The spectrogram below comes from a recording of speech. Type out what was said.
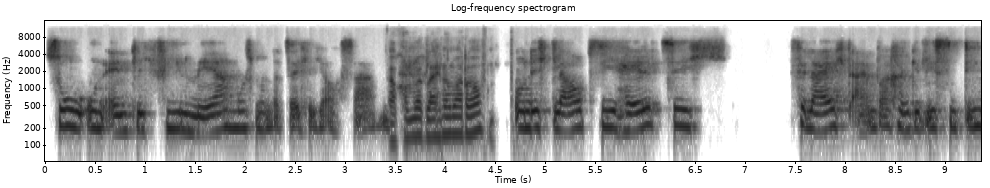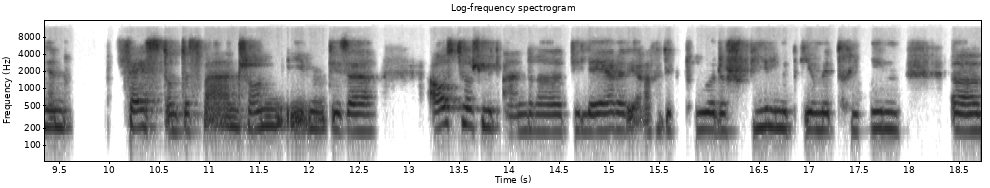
so unendlich viel mehr, muss man tatsächlich auch sagen. Da kommen wir gleich nochmal drauf. Und ich glaube, sie hält sich vielleicht einfach an gewissen Dingen fest und das waren schon eben dieser Austausch mit anderen, die Lehre, die Architektur, das Spiel mit Geometrien, äh,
